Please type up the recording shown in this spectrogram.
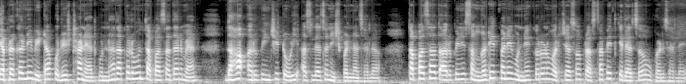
या प्रकरणी विटा पोलीस ठाण्यात गुन्हा दाखल होऊन तपासादरम्यान दहा आरोपींची टोळी असल्याचं निष्पन्न झालं. तपासात आरोपींनी संघटितपणे गुन्हे करून वर्चस्व प्रस्थापित केल्याचं उघड झालंय.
